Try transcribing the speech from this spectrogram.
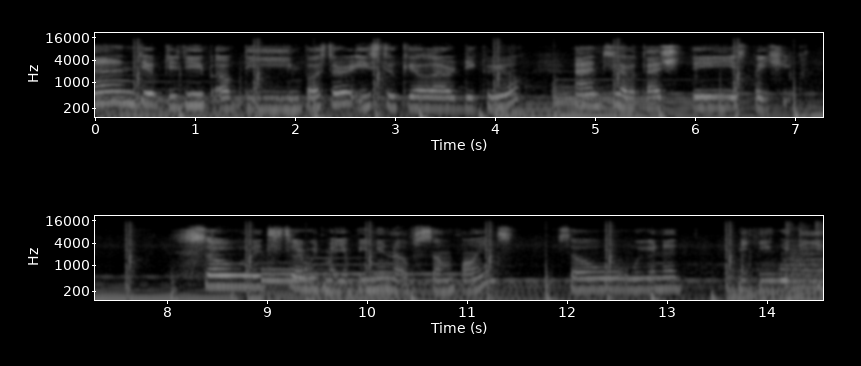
And the objective of the imposter is to kill our the crew and sabotage the spaceship. So let's start with my opinion of some points. So we're gonna begin with the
